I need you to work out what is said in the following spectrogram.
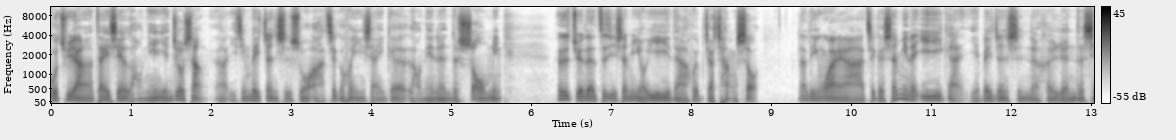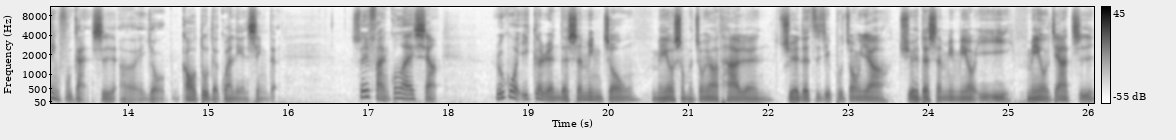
过去啊，在一些老年研究上啊，已经被证实说啊，这个会影响一个老年人的寿命，就是觉得自己生命有意义的啊，会比较长寿。那另外啊，这个生命的意义感也被证实呢，和人的幸福感是呃有高度的关联性的。所以反过来想，如果一个人的生命中没有什么重要他人，觉得自己不重要，觉得生命没有意义、没有价值，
